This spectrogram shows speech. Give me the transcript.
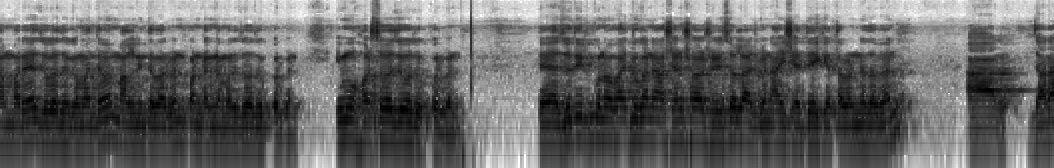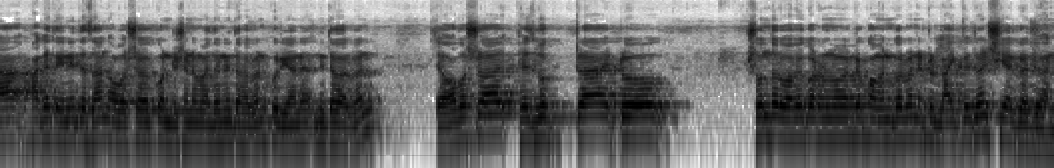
নাম্বারে যোগাযোগের মাধ্যমে মাল নিতে পারবেন কন্ট্যাক্ট নাম্বারে যোগাযোগ করবেন, ইমো, হোয়াটসঅ্যাপে যোগাযোগ করবেন। তো যদি কোনো ভাই দোকানে আসেন, সরাসরি চলে আসবেন, আইসা দেখে তারপর নিয়ে যাবেন। আর যারা আগে থেকে নিতে চান, অবশ্যই কন্ডিশনের মাধ্যমে নিতে পারবেন কুরিয়ারে নিতে পারবেন। তো অবশ্যই ফেসবুকটা একটু সুন্দরভাবে গঠনভাবে একটা কমেন্ট করবেন, একটু লাইক করে দেবেন শেয়ার করে দেবেন।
